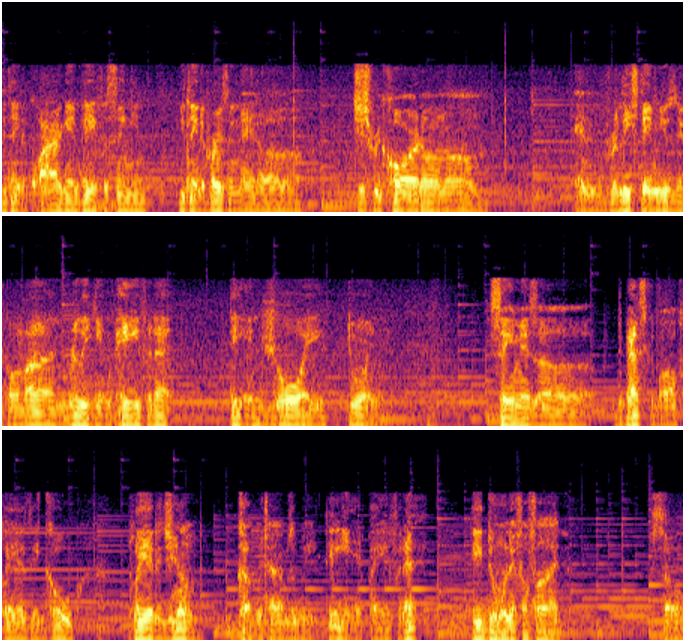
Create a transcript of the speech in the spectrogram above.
You think the choir getting paid for singing? You think the person that uh just record on um, and release their music online, really getting paid for that. They enjoy doing it. Same as uh, the basketball players, they go play at the gym a couple of times a week. They ain't paid for that. They doing it for fun. So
